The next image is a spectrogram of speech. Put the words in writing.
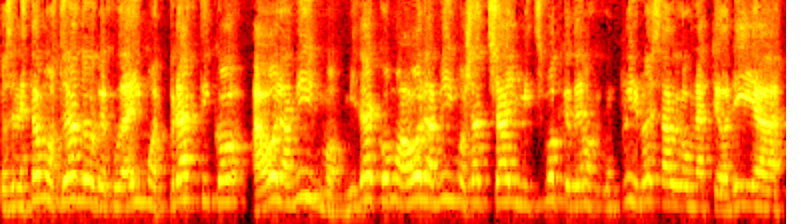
Entonces le está mostrando que el judaísmo es práctico ahora mismo. Mirá cómo ahora mismo ya, hay mitzvot que tenemos que cumplir. No es algo, una teoría,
